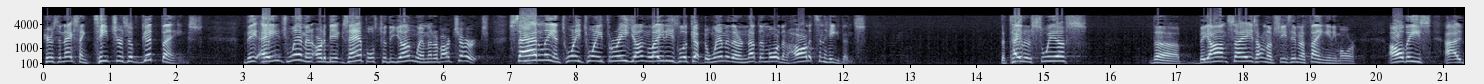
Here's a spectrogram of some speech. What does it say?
Here's the next thing teachers of good things. The aged women are to be examples to the young women of our church. Sadly, in 2023, young ladies look up to women that are nothing more than harlots and heathens the Taylor Swifts, the Beyonces. I don't know if she's even a thing anymore. All these, I,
